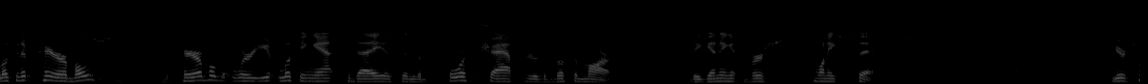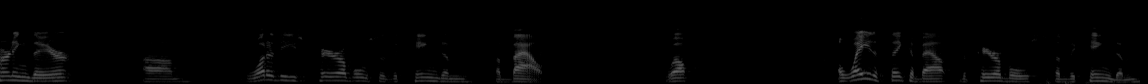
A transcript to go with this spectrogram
looking at parables. The parable that we're looking at today is in the fourth chapter of the book of Mark, beginning at verse 26. You're turning there. Um, what are these parables of the kingdom about? Well, a way to think about the parables of the kingdom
